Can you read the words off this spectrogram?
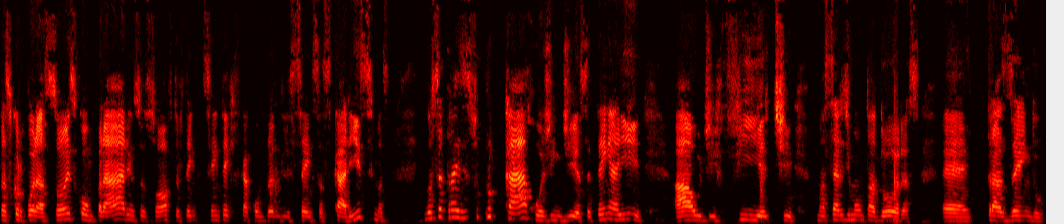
as corporações comprarem o seu software tem, sem ter que ficar comprando licenças caríssimas. Você traz isso para o carro hoje em dia. Você tem aí Audi, Fiat, uma série de montadoras é, trazendo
